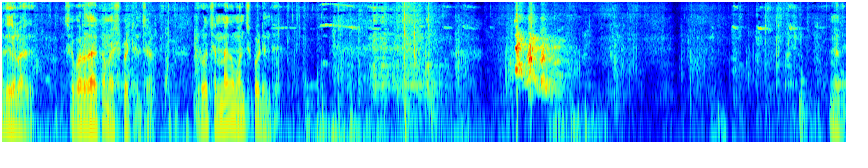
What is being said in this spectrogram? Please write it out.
ఇది ఇలాగ చివరిదాకా మెష్ పెట్టించాలి ఈరోజు చిన్నగా మంచు పడింది. అది.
